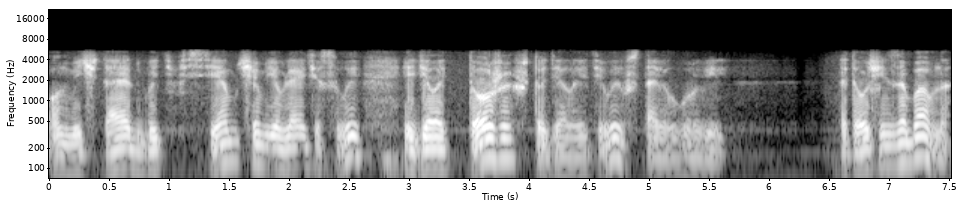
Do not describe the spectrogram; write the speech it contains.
Он мечтает быть всем, чем являетесь вы, и делать то же, что делаете вы, вставил Гурвиль. Это очень забавно.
